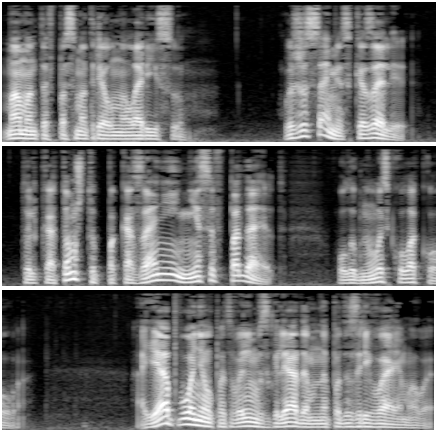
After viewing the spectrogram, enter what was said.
Мамонтов посмотрел на Ларису. Вы же сами сказали только о том, что показания не совпадают, улыбнулась Кулакова. А я понял по твоим взглядам на подозреваемого.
